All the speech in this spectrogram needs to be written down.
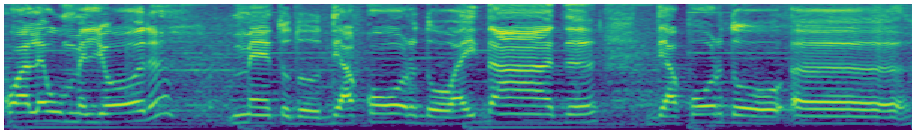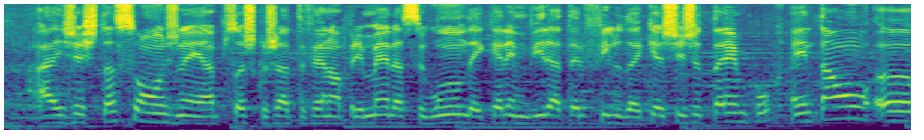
qual é o melhor método de acordo à idade, de acordo eh, às gestações, né? Há pessoas que já tiveram a primeira, a segunda e querem vir a ter filho daqui a X tempo. Então, eh,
